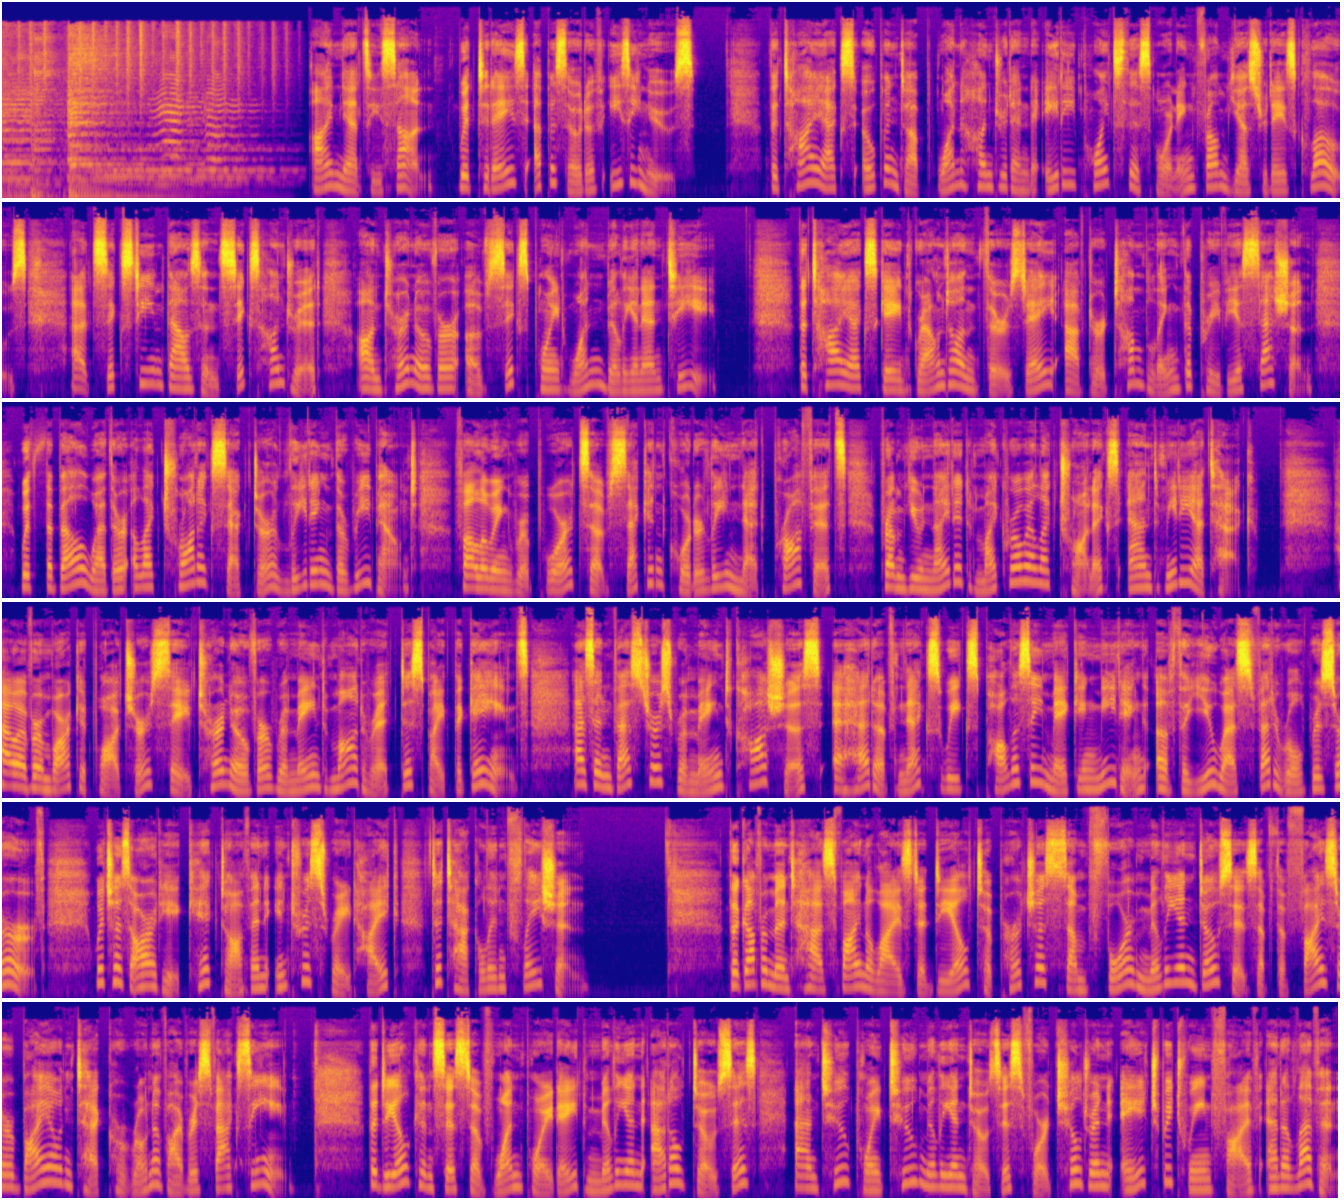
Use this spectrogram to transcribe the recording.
I'm Nancy Sun with today's episode of Easy News. The TAIEX opened up 180 points this morning from yesterday's close at 16,600 on turnover of 6.1 billion NT. The TAIEX gained ground on Thursday after tumbling the previous session, with the bellwether electronics sector leading the rebound, following reports of second quarterly net profits from United Microelectronics and MediaTek. However, market watchers say turnover remained moderate despite the gains, as investors remained cautious ahead of next week's policy-making meeting of the U.S. Federal Reserve, which has already kicked off an interest rate hike to tackle inflation. The government has finalized a deal to purchase some 4 million doses of the Pfizer BioNTech coronavirus vaccine. The deal consists of 1.8 million adult doses and 2.2 million doses for children aged between 5 and 11.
